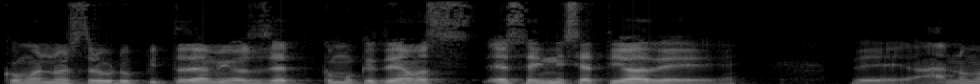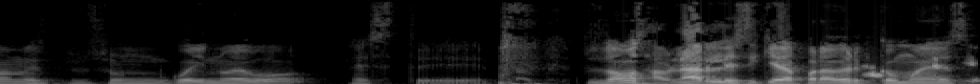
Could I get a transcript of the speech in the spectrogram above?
como nuestro grupito de amigos, o sea, como que teníamos esa iniciativa de, de ah, no mames, es pues, un güey nuevo, este, pues vamos a hablarle siquiera para ver cómo es. Ya,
